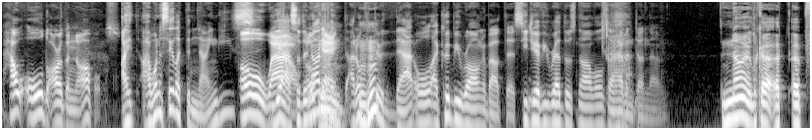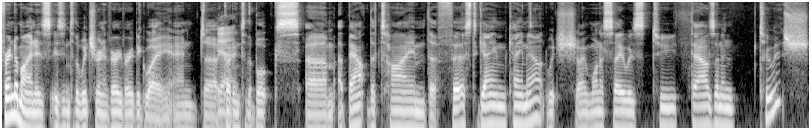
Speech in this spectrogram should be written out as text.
how old are the novels? I, I want to say like the 90s. Oh, wow. Yeah, so they're not even, I don't think mm-hmm. they're that old. I could be wrong about this. CJ, have you read those novels? I haven't done that. No look a, a a friend of mine is is into the witcher in a very very big way and uh, Yeah. got into the books um, about the time the first game came out which i want to say was 2002ish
